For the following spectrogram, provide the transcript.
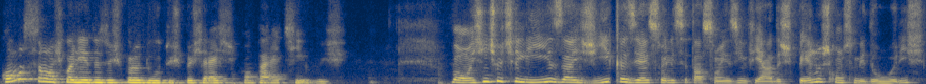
como são escolhidos os produtos para os testes comparativos? Bom, a gente utiliza as dicas e as solicitações enviadas pelos consumidores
